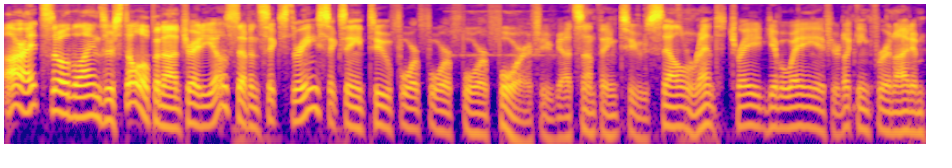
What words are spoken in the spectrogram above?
All right, so the lines are still open on Tradio, 763-682-4444. If you've got something to sell, rent, trade, give away, if you're looking for an item,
